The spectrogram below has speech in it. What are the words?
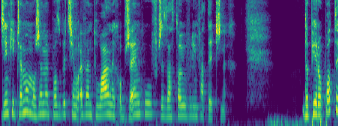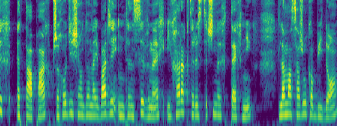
dzięki czemu możemy pozbyć się ewentualnych obrzęków czy zastojów limfatycznych. Dopiero po tych etapach przechodzi się do najbardziej intensywnych i charakterystycznych technik dla masażu Kobido,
